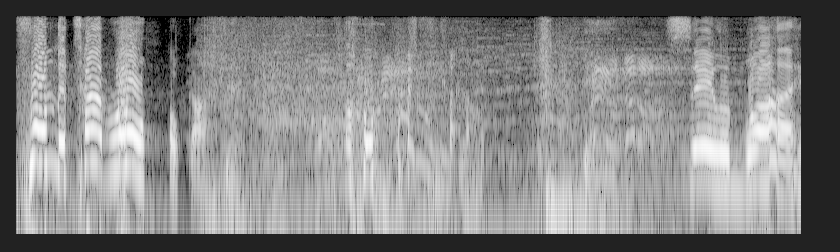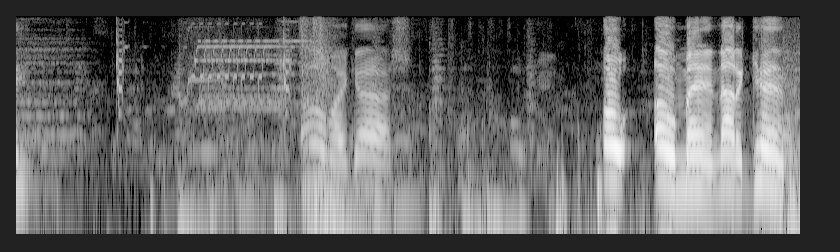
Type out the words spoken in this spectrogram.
from the top rope. Oh god. Salem, why? Oh my gosh. Oh, oh man, not again.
